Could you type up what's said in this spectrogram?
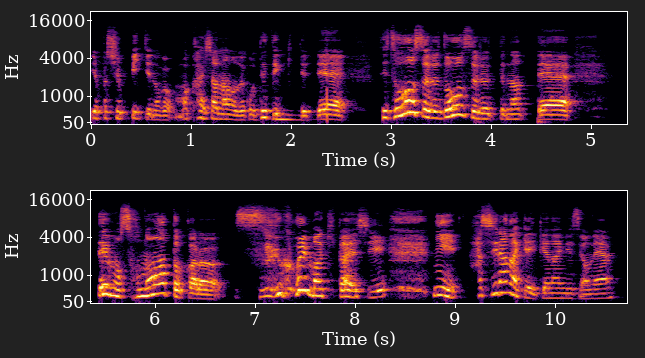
やっぱ出費っていうのが、まあ、会社なのでこう出てきてて、で、どうするどうするってなって、でもその後から、すごい巻き返しに走らなきゃいけないんですよね。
